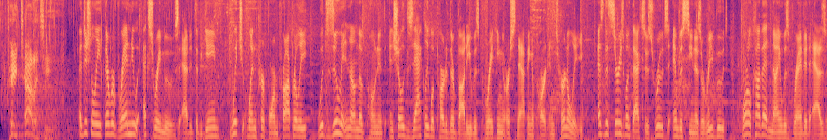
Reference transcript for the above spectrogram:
Fatality! Additionally, there were brand new X-ray moves added to the game, which, when performed properly, would zoom in on the opponent and show exactly what part of their body was breaking or snapping apart internally. As the series went back to its roots and was seen as a reboot, Mortal Kombat 9 was branded as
